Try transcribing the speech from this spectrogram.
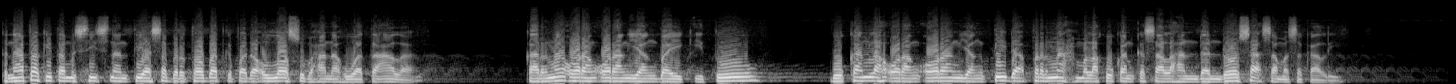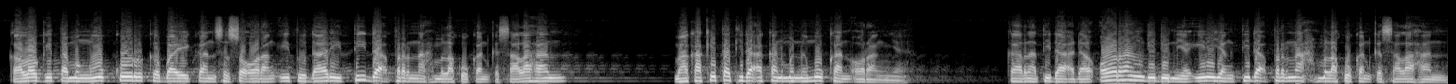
Kenapa kita mesti senantiasa bertobat kepada Allah Subhanahu wa taala? Karena orang-orang yang baik itu bukanlah orang-orang yang tidak pernah melakukan kesalahan dan dosa sama sekali. Kalau kita mengukur kebaikan seseorang itu dari tidak pernah melakukan kesalahan, maka kita tidak akan menemukan orangnya. Karena tidak ada orang di dunia ini yang tidak pernah melakukan kesalahan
